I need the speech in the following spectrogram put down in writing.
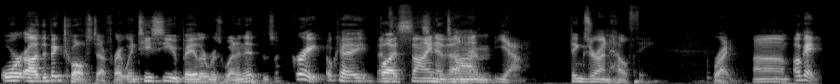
or uh, the Big 12 stuff right when TCU Baylor was winning it it was like great okay That's but a sign of time un- yeah things are unhealthy right um okay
